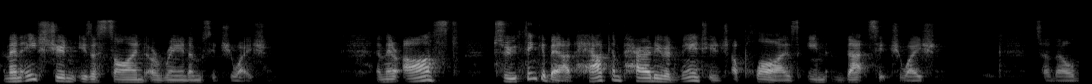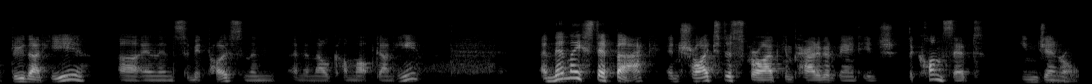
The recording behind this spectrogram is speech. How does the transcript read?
And then each student is assigned a random situation. And they're asked to think about how comparative advantage applies in that situation. So they'll do that here uh, and then submit posts and then, and then they'll come up down here. And then they step back and try to describe comparative advantage, the concept in general.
